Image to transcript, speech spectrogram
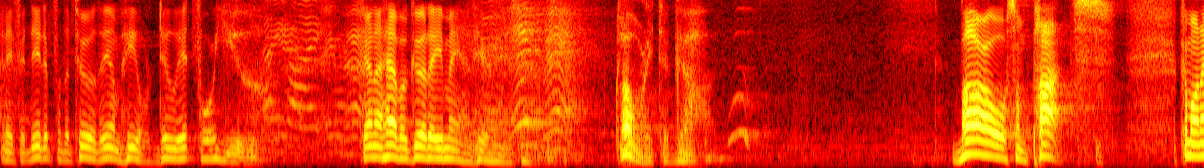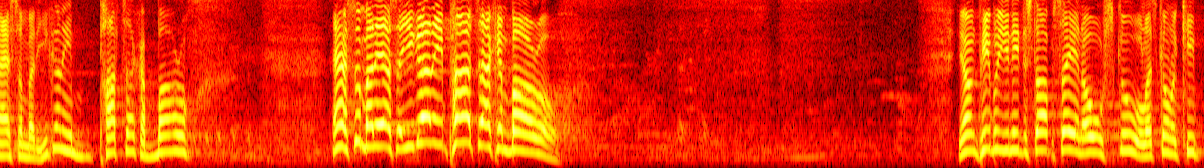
And if he did it for the two of them, he'll do it for you. Can I have a good amen here in this house? Glory to God. Borrow some pots. Come on, ask somebody, you got any pots I can borrow? Ask somebody else, say, you got any pots I can borrow? Young people, you need to stop saying old school. That's going to keep,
